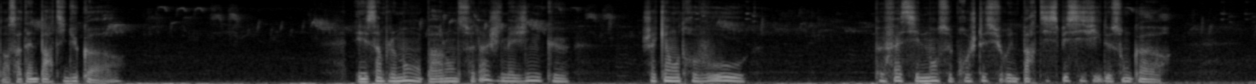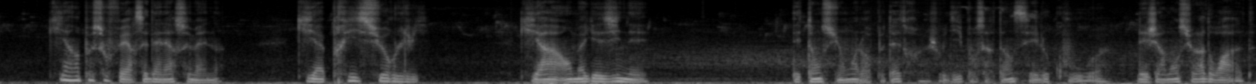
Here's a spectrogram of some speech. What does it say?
dans certaines parties du corps. Et simplement en parlant de cela, j'imagine que chacun d'entre vous peut facilement se projeter sur une partie spécifique de son corps, qui a un peu souffert ces dernières semaines, qui a pris sur lui, qui a emmagasiné des tensions. Alors peut-être, je vous dis, pour certains, c'est le cou, euh, légèrement sur la droite.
